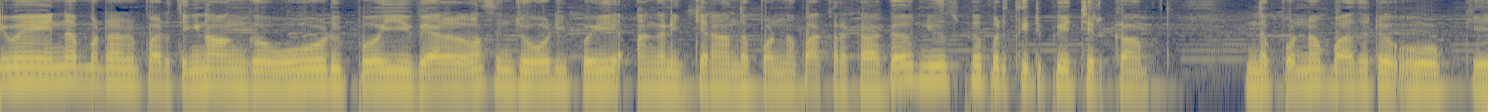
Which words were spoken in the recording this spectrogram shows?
இவன் என்ன பண்ணுறான்னு பார்த்தீங்கன்னா அங்கே ஓடி போய் வேலைலாம் செஞ்சு ஓடி போய் அங்கே நிற்கிறான் அந்த பொண்ணை பார்க்குறக்காக நியூஸ் பேப்பர் திருப்பி வச்சுருக்கான். இந்த பொண்ணை பார்த்துட்டு ஓகே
